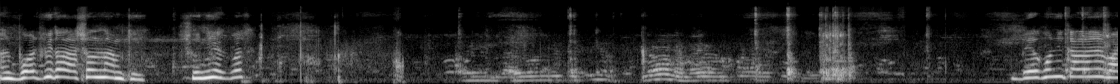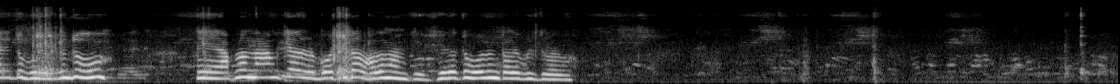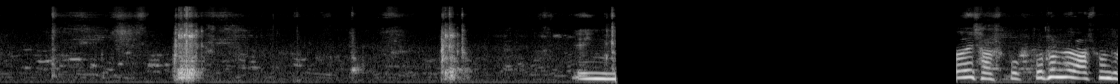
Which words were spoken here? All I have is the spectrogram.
আর বরফিদার আসল নাম কি শুনি একবার বেগুনি কালারের বাড়ি তো কিন্তু আপনার নাম কি আর বর্ষিকার ভালো নাম কি? সেটা তো বলুন, তাহলে বুঝতে পারব। এই প্রথম যে লাস্ট পর্যন্ত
